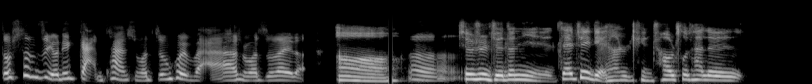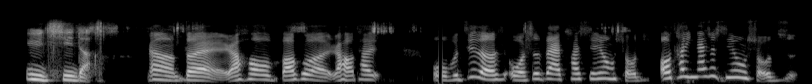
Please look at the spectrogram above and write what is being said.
都甚至有点感叹，什么真会玩啊，什么之类的。嗯，嗯，就是觉得你在这点上挺超出他的预期的。嗯，对。然后包括，然后他，我不记得我是在他先用手指，哦，他应该是先用手指。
